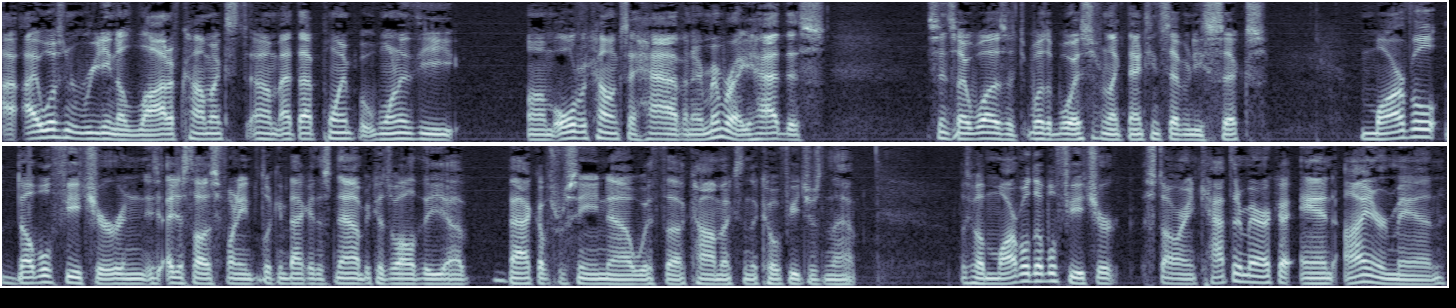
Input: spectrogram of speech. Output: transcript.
I I wasn't reading a lot of comics um, at that point, but one of the um, older comics I have, and I remember I had this since I was a, was a boy. This is from like 1976. Marvel double feature, and I just thought it was funny looking back at this now because of all the uh, backups we're seeing now with uh, comics and the co-features and that. It's called Marvel double feature starring Captain America and Iron Man,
